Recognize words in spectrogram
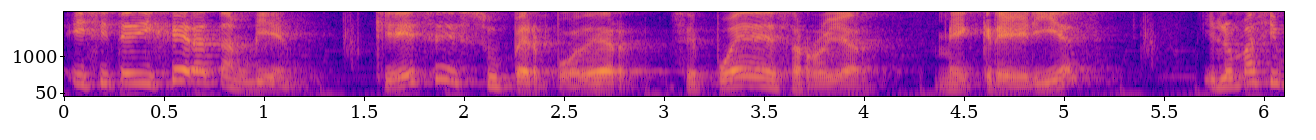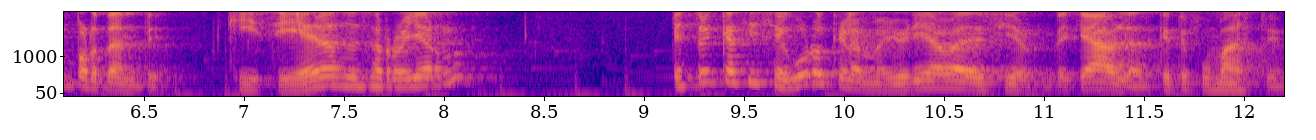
Y si te dijera también que ese superpoder se puede desarrollar, ¿me creerías? Y lo más importante, ¿quisieras desarrollarlo? Estoy casi seguro que la mayoría va a decir, ¿de qué hablas? ¿Qué te fumaste?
